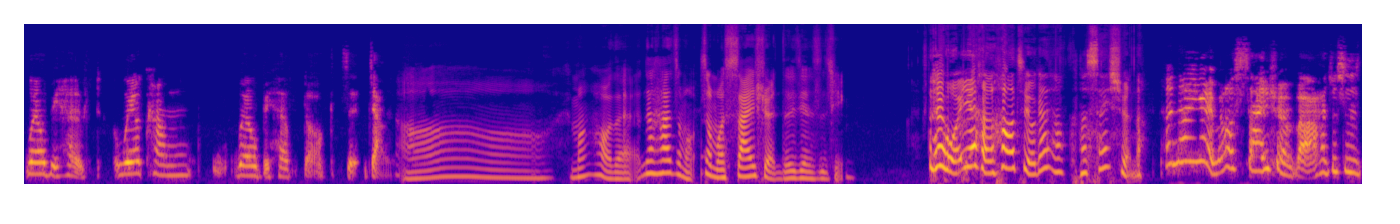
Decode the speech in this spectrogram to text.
well behaved，welcome well behaved dog 这这样哦，蛮好的。那他怎么怎么筛选这件事情？对，我也很好奇，我刚才想怎么筛选呢？他他应该也没有筛选吧？他就是，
